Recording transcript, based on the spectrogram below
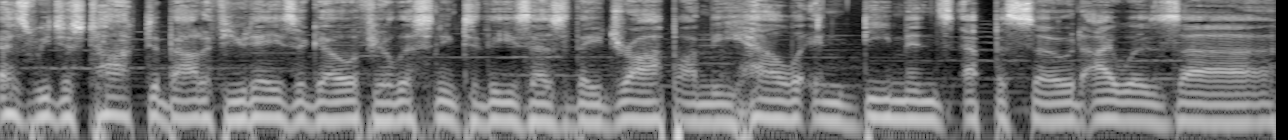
as we just talked about a few days ago, if you're listening to these as they drop on the Hell and Demons episode, I was uh,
